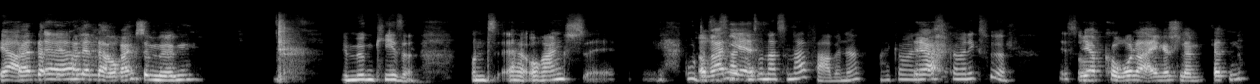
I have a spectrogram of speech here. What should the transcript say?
Ja, ja dass äh, die Holländer Orange mögen. Wir mögen Käse. Und äh, Orange äh, ja, gut, das Oranje ist halt unsere Nationalfarbe, ne? Da kann man, ja. kann man nichts für. Ist so. Ich habe Corona eingeschlemmt, fetten.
